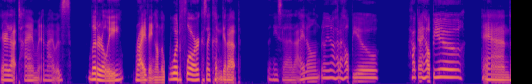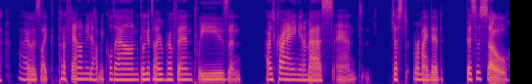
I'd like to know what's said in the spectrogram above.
there that time and I was literally writhing on the wood floor because I couldn't get up. And he said, I don't really know how to help you. How can I help you? And I was like, put a fan on me to help me cool down. Go get some ibuprofen, please. And I was crying in a mess and just reminded this is so,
